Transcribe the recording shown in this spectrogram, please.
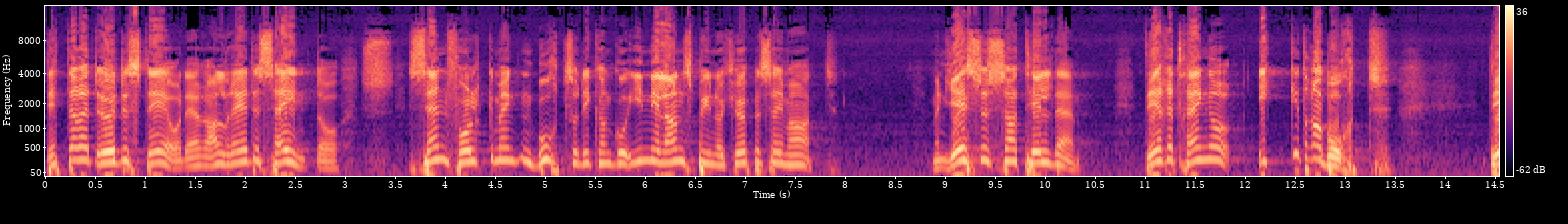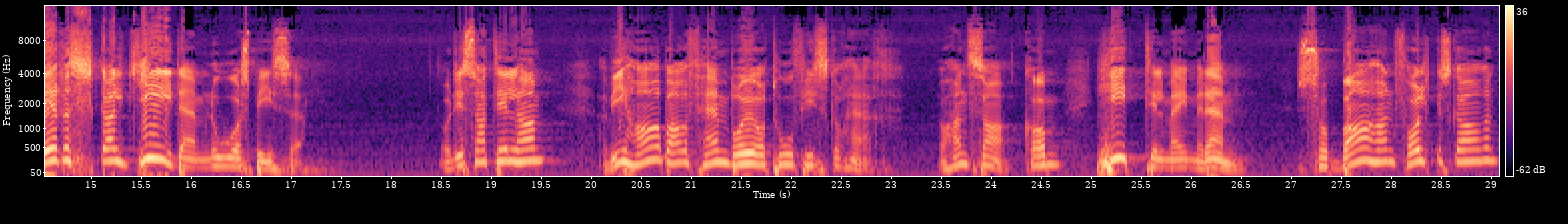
Dette er et øde sted, og det er allerede seint, send folkemengden bort, så de kan gå inn i landsbyen og kjøpe seg mat. Men Jesus sa til dem, dere trenger ikke dra bort. Dere skal gi dem noe å spise. Og de sa til ham, vi har bare fem brød og to fisker her. Og han sa, kom, hit til meg med dem. Så ba han folkeskaren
